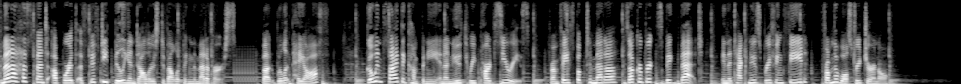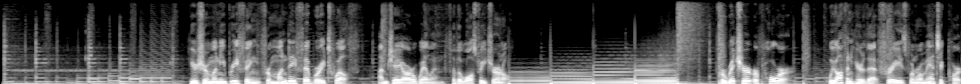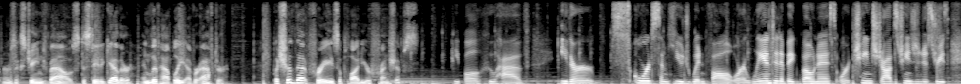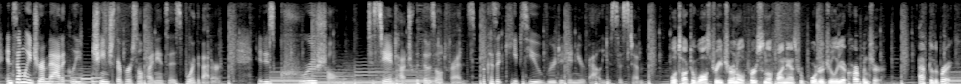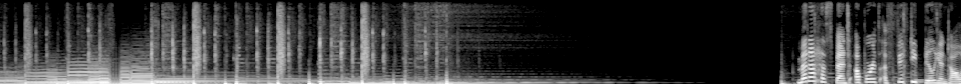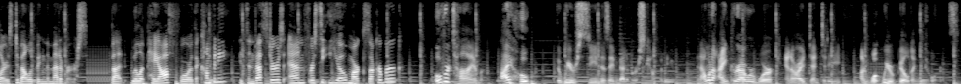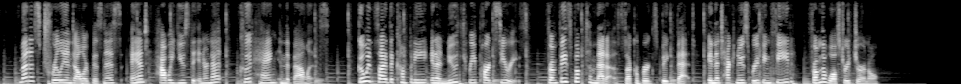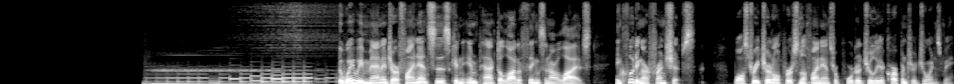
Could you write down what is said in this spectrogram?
Meta has spent upwards of $50 billion developing the metaverse. But will it pay off? Go inside the company in a new three part series From Facebook to Meta Zuckerberg's Big Bet in the Tech News Briefing feed from the Wall Street Journal. Here's your money briefing for Monday, February 12th. I'm J.R. Whalen for the Wall Street Journal. For richer or poorer, we often hear that phrase when romantic partners exchange vows to stay together and live happily ever after. But should that phrase apply to your friendships? People who have either scored some huge windfall or landed a big bonus or changed jobs, changed industries, in some way dramatically changed their personal finances for the better. It is crucial to stay in touch with those old friends because it keeps you rooted in your value system. We'll talk to Wall Street Journal personal finance reporter Julia Carpenter after the break. Meta has spent upwards of $50 billion developing the metaverse. But will it pay off for the company, its investors, and for CEO Mark Zuckerberg? Over time, I hope that we are seen as a metaverse company. And I want to anchor our work and our identity on what we are building towards. Meta's trillion dollar business and how we use the internet could hang in the balance. Go inside the company in a new three part series from Facebook to Meta, Zuckerberg's big bet, in the Tech News Briefing feed from the Wall Street Journal. The way we manage our finances can impact a lot of things in our lives, including our friendships. Wall Street Journal personal finance reporter Julia Carpenter joins me.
